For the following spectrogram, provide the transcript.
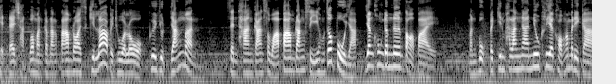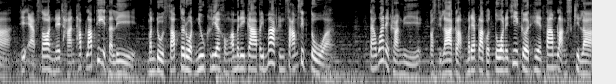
เห็นได้ชัดว่ามันกำลังตามรอยสกิลล่าไปทั่วโลกเพื่อหยุดยั้งมัน เส้นทางการสวาปามรังสีของเจ้าปู่ยักษ์ยังคงดำเนินต่อไป มันบุกไปกินพลังงานนิวเคลียร์ของอเมริกา ที่แอบซ่อนในฐานทัพลับที่อิตาลี มันดูดซับจรวดนิวเคลียร์ของอเมริกาไปมากถึง 30 ตัวแต่ว่าในครั้งนี้ก็อซิลล่ากลับไม่ได้ปรากฏตัวในที่เกิดเหตุตามหลังสกิลล่า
